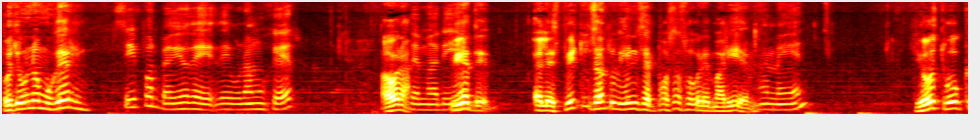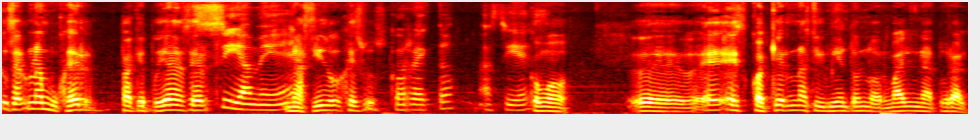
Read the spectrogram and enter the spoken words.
Pues de una mujer. Sí, por medio de, una mujer. Ahora, fíjate, el Espíritu Santo viene y se posa sobre María. Amén. Dios tuvo que usar una mujer para que pudiera ser sí, amén. nacido Jesús. Correcto, así es. Como eh, es cualquier nacimiento normal y natural.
